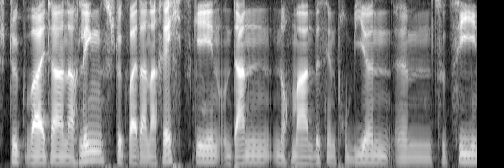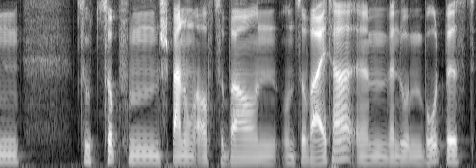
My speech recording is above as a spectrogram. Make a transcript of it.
Stück weiter nach links, Stück weiter nach rechts gehen und dann nochmal ein bisschen probieren ähm, zu ziehen, zu zupfen, Spannung aufzubauen und so weiter. Ähm, wenn du im Boot bist,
